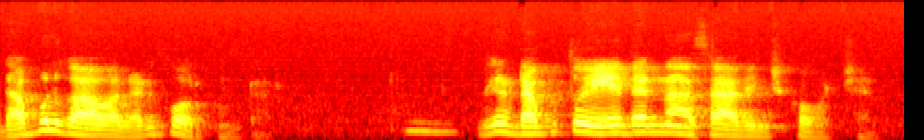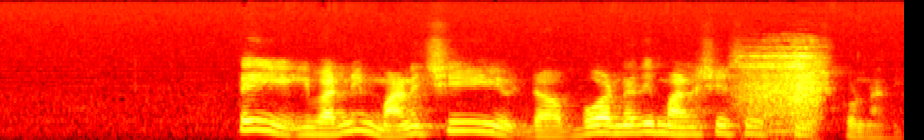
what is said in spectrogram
డబ్బులు కావాలని కోరుకుంటారు. ఎందుకంటే డబ్బుతో ఏదైనా సాధించుకోవచ్చు. అంటే ఇవన్నీ మనిషి డబ్బు అన్నది మనిషి సృష్టించుకున్నది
